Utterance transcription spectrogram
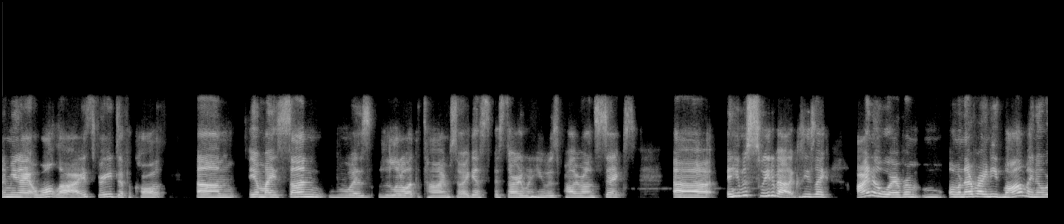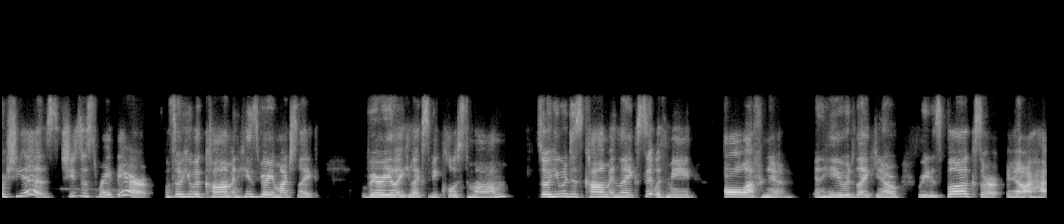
I mean, I won't lie, it's very difficult. Um, you know, my son was little at the time. So I guess it started when he was probably around six. Uh, and he was sweet about it because he's like, I know wherever, whenever I need mom, I know where she is. She's just right there. And so he would come and he's very much like, very like, he likes to be close to mom. So he would just come and like sit with me all afternoon and he would like, you know, read his books or, you know, I had,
